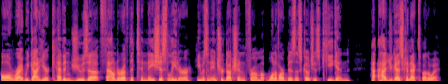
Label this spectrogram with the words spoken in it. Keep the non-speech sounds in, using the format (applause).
All right, we got here Kevin Juza, founder of the Tenacious Leader. He was an introduction from one of our business coaches, Keegan. H- how did you guys connect, by the way?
